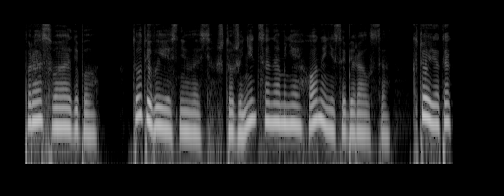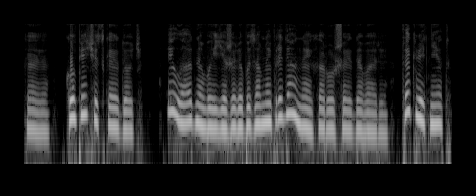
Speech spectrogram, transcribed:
«Про свадьбу», Тут и выяснилось, что жениться на мне он и не собирался. Кто я такая? Купеческая дочь. И ладно бы, ежели бы за мной приданное хорошее давали. Так ведь нет.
